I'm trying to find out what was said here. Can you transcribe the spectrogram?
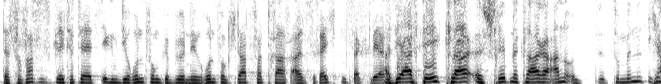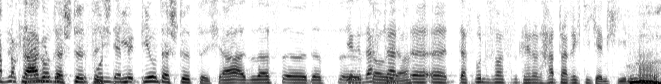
das Verfassungsgericht hat ja jetzt irgendwie die Rundfunkgebühren, den Rundfunkstaatsvertrag als rechtens erklärt. Also die AfD klar, äh, strebt eine Klage an und äh, zumindest Ich diese noch Klage unterstütze ich. Die, die unterstütze ich, ja. Also das, äh, das, der äh, gesagt sorry, hat, ja. äh, äh, das Bundesverfassungsgericht hat, hat da richtig entschieden.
